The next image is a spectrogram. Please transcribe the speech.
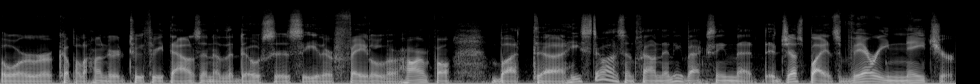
or a couple of hundred, two, three thousand of the doses either fatal or harmful. But uh, he still hasn't found any vaccine that, just by its very nature,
